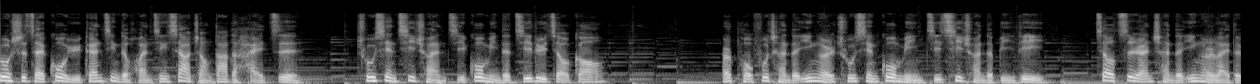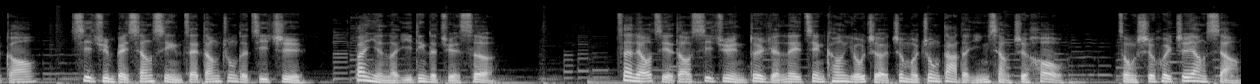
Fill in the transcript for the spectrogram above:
若是在过于干净的环境下长大的孩子，出现气喘及过敏的几率较高。而剖腹产的婴儿出现过敏及气喘的比例，较自然产的婴儿来得高。细菌被相信在当中的机制扮演了一定的角色。在了解到细菌对人类健康有着这么重大的影响之后，总是会这样想：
